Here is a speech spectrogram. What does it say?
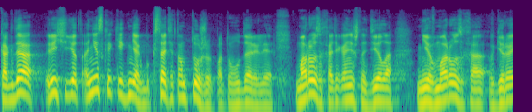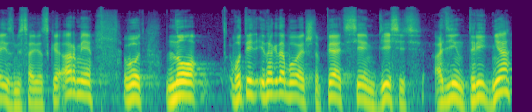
когда речь идет о нескольких днях. Кстати, там тоже потом ударили морозы, хотя, конечно, дело не в морозах, а в героизме советской армии. Вот. Но вот иногда бывает, что 5, 7, 10, 1, 3 дня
